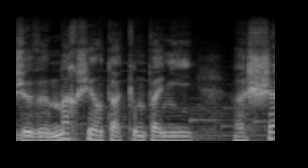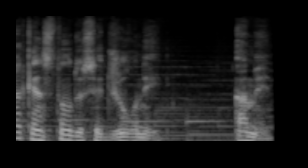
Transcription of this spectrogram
Je veux marcher en ta compagnie à chaque instant de cette journée. Amen.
